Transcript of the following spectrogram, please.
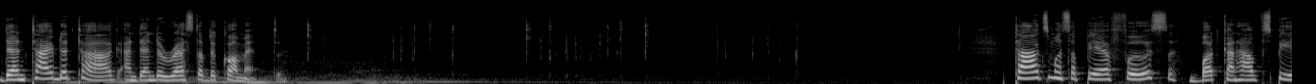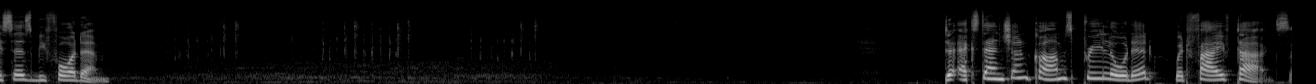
Then type the tag and then the rest of the comment. Tags must appear first but can have spaces before them. The extension comes preloaded with five tags.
